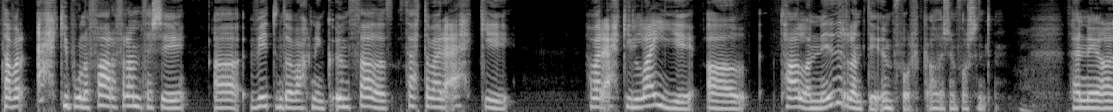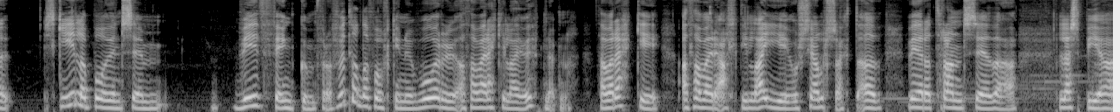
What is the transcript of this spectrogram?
það var ekki búin að fara fram þessi uh, vitundavakning um það að þetta væri ekki það væri ekki lægi að tala niðrandi um fólk á þessum fórsendum. Þannig að skilabóðin sem við fengum frá fullandafólkinu voru að það væri ekki lægi að uppnefna. Það var ekki að það væri allt í lægi og sjálfsagt að vera trans eða lesbija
